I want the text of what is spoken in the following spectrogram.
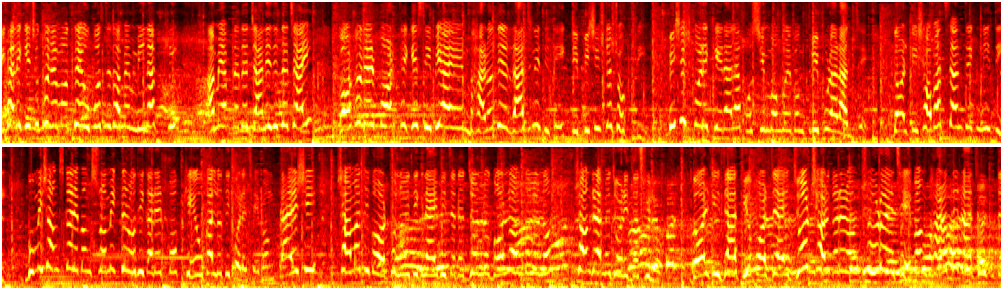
এখানে কিছুক্ষণের মধ্যে উপস্থিত হবে মীনাক্ষী। আমি আপনাদের জানিয়ে দিতে চাই গঠনের পর থেকে সিপিআইএম ভারতের রাজনীতিতে একটি বিশিষ্ট শক্তি, বিশেষ করে কেরালা, পশ্চিমবঙ্গ এবং ত্রিপুরা রাজ্যে। দলটি সমাজতান্ত্রিক নীতি, ভূমি সংস্কার এবং শ্রমিকদের অধিকারের পক্ষে ওকালতি করেছে এবং প্রায়শই সামাজিক অর্থনৈতিক ন্যায় বিচারের জন্য গণ আন্দোলন সংগ্রামে জড়িত ছিল। দলটি জাতীয় পর্যায়ে জোট সরকারের অংশও রয়েছে এবং ভারতের রাজনীতিতে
